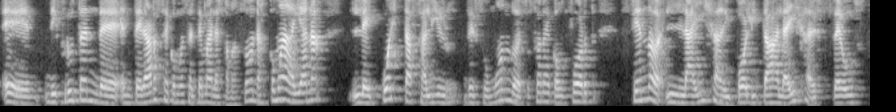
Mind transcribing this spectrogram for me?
Eh, disfruten de enterarse cómo es el tema de las Amazonas. Cómo a Diana le cuesta salir de su mundo, de su zona de confort, siendo la hija de Hipólita, la hija de Zeus.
